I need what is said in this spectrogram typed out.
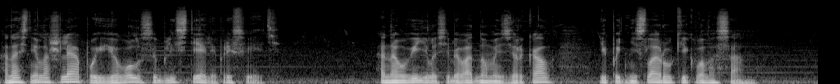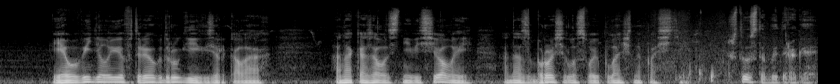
Она сняла шляпу, ее волосы блестели при свете. Она увидела себя в одном из зеркал и поднесла руки к волосам. Я увидел ее в трех других зеркалах. Она казалась невеселой, она сбросила свой плащ на постель. Что с тобой, дорогая?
